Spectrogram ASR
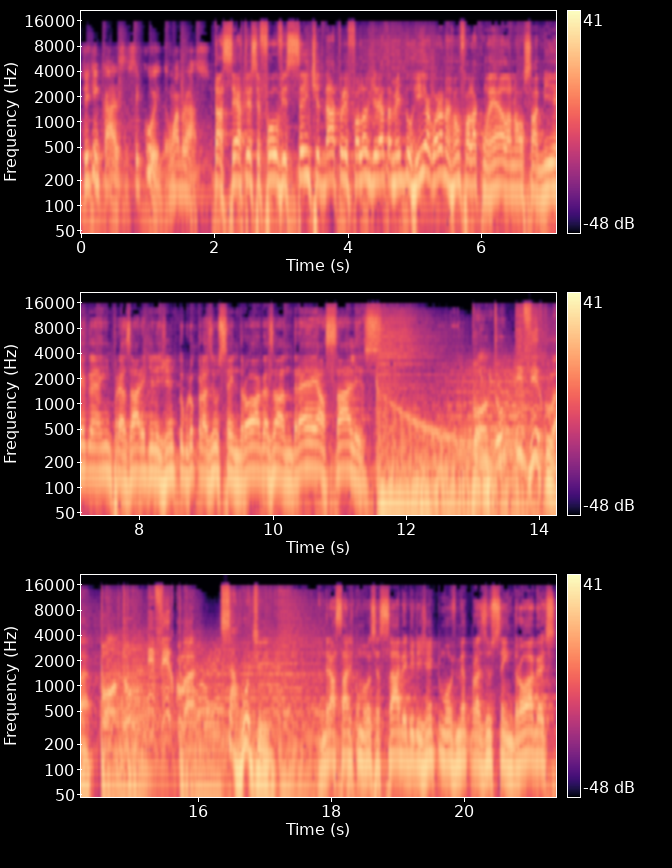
Fica em casa, se cuida. Um abraço. Tá certo, esse foi o Vicente Dátoli falando diretamente do Rio. Agora nós vamos falar com ela, nossa amiga, empresária e dirigente do Grupo Brasil Sem Drogas, a Andréa Salles. Ponto e vírgula. Ponto vírgula. Saúde. Andréa Salles, como você sabe, é dirigente do Movimento Brasil Sem Drogas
